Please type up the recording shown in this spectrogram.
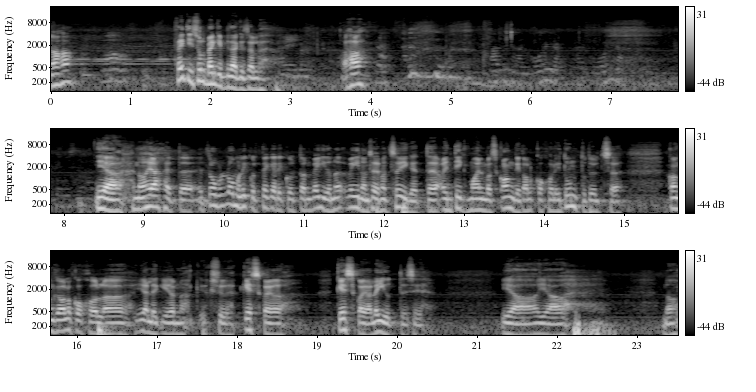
ahah. Fredi, sul mängib midagi seal? ahah. Ja noh, jah, et, et loomulikult tegelikult on vein on, vein on selles mõttes õige, et antiikmaailmas kangeid alkoholi ei tuntud üldse. kange alkohol jällegi on üks keskaja keskaja leiutisi ja, ja noh,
